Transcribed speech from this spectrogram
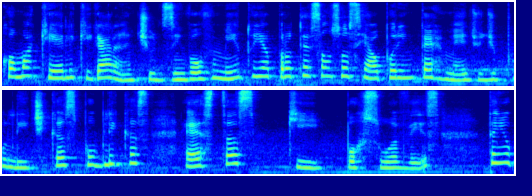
como aquele que garante o desenvolvimento e a proteção social por intermédio de políticas públicas, estas que, por sua vez, têm o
